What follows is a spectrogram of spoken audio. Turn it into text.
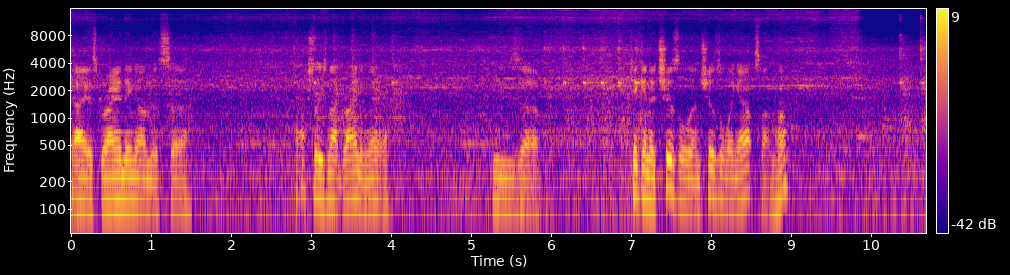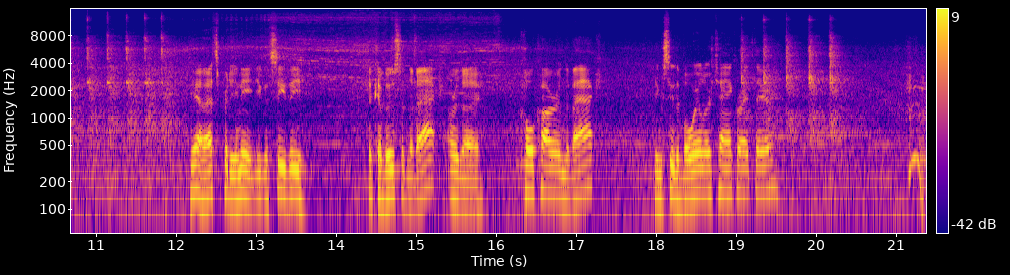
Guy is grinding on this. Uh, actually, he's not grinding there. He's uh, taking a chisel and chiseling out some, huh? Yeah, that's pretty neat. You can see the the caboose in the back, or the coal car in the back. You can see the boiler tank right there. Hmm.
